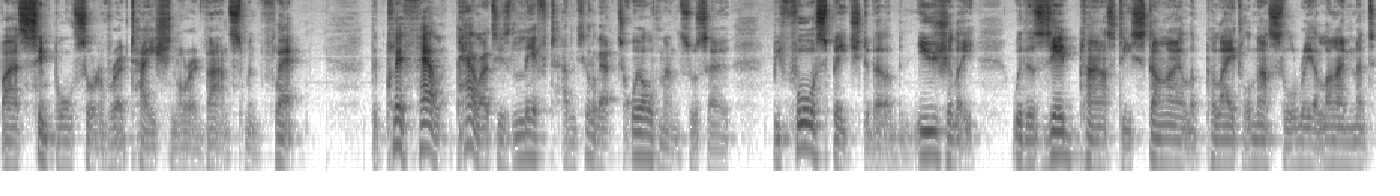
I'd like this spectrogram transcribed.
by a simple sort of rotation or advancement flap. The cleft palate is left until about 12 months or so before speech development, usually with a Z-plasty style of palatal muscle realignment,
